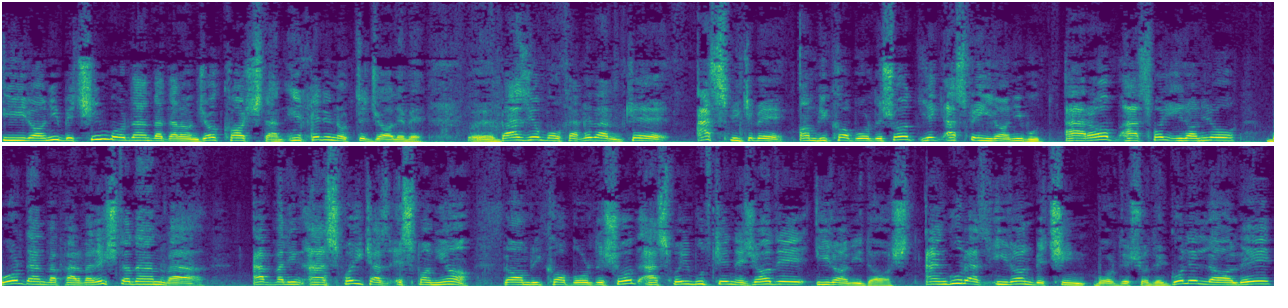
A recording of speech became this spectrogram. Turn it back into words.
ایرانی به چین بردن و در آنجا کاشتن این خیلی نکته جالبه. بعضی معتقدن که اسبی که به آمریکا برده شد یک اسب ایرانی بود. عرب اسبای ایرانی رو بردن و پرورش دادن و اولین اسبهایی که از اسپانیا به آمریکا برده شد اسبهایی بود که نژاد ایرانی داشت. انگور از ایران به چین برده شده. گل لاله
